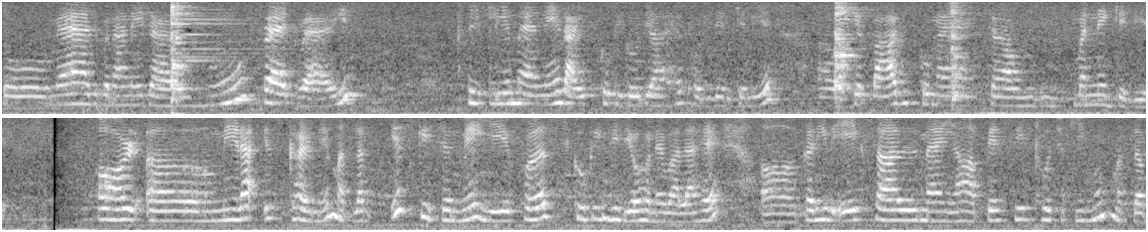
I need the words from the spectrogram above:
तो मैं आज बनाने जा रही हूँ फ्राइड राइस तो इसलिए मैंने राइस को भिगो दिया है थोड़ी देर के लिए। उसके बाद इसको मैं चढ़ाऊँगी बनने के लिए। और आ, मेरा इस घर में मतलब इस किचन में ये फ़र्स्ट कुकिंग वीडियो होने वाला है। करीब एक साल मैं यहाँ पे शिफ्ट हो चुकी हूँ मतलब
